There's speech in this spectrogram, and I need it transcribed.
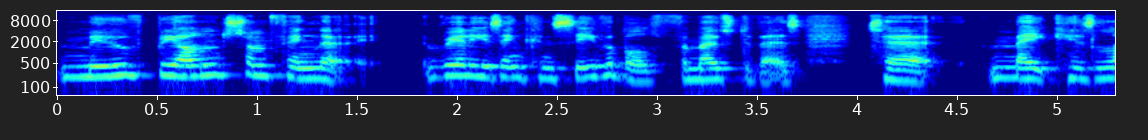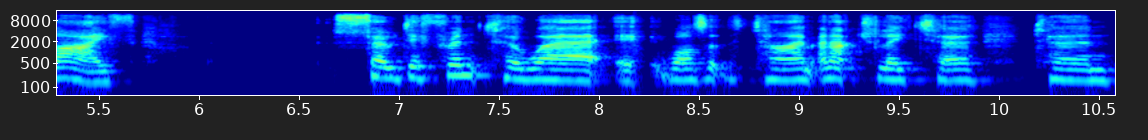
moved beyond something that really is inconceivable for most of us to make his life so different to where it was at the time and actually to turn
